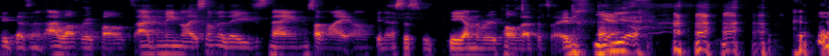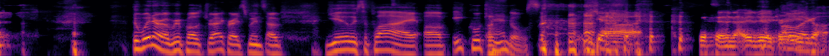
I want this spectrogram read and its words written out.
who doesn't? I love RuPaul's. I mean, like some of these names, I'm like, oh goodness, this would be on the RuPaul's episode. yeah. Yeah. the winner of RuPaul's Drag Race wins a yearly supply of equal candles. yeah. Listen, that would be a dream. Oh my God.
